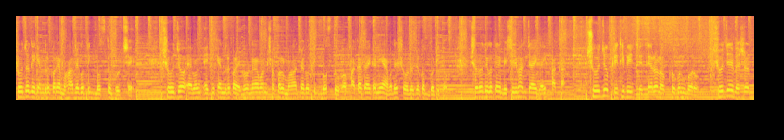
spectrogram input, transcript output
সূর্যকে কেন্দ্র করে মহাজাগতিক বস্তু ঘুরছে। সূর্য এবং একে কেন্দ্র করে ঘূর্ণায়মান সকল মহাজাগতিক বস্তু ও ফাঁকা জায়গা নিয়ে আমাদের সৌরজগৎ গঠিত। সৌরজগতের বেশিরভাগ জায়গায় ফাঁকা। সূর্য পৃথিবীর চেয়ে তেরো লক্ষ গুণ বড়। সূর্যের ব্যাসার্ধ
